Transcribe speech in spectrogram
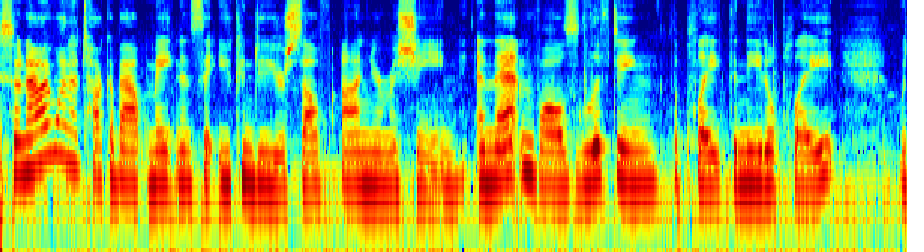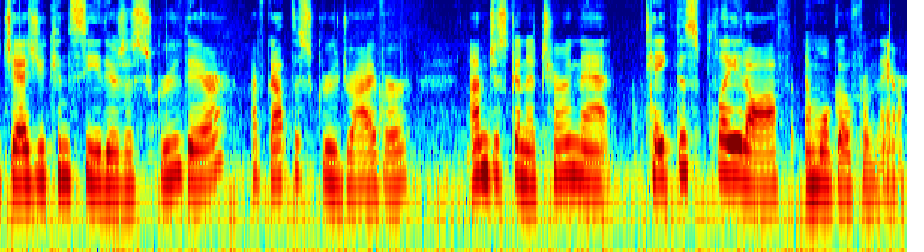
so now I want to talk about maintenance that you can do yourself on your machine. And that involves lifting the plate, the needle plate, which as you can see, there's a screw there. I've got the screwdriver. I'm just gonna turn that, take this plate off, and we'll go from there.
